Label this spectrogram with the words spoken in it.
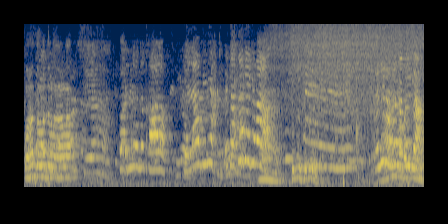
பிறந்த வந்த காலம் எல்லா மீனையும் கத்திரிக்காய்க்கு வா வெளியில வந்து கத்திரிக்காய்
